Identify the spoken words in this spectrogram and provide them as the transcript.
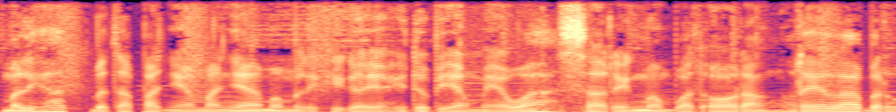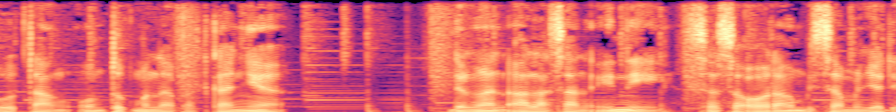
Melihat betapa nyamannya memiliki gaya hidup yang mewah sering membuat orang rela berhutang untuk mendapatkannya. Dengan alasan ini, seseorang bisa menjadi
